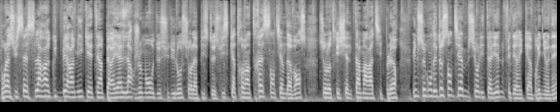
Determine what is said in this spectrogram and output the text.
pour la Suissesse Lara Gutberami qui a été impériale largement au-dessus du lot sur la piste suisse. 93 centièmes d'avance sur l'Autrichienne Tamara Tippler. Une seconde et deux centièmes sur l'Italienne Federica Brignone.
